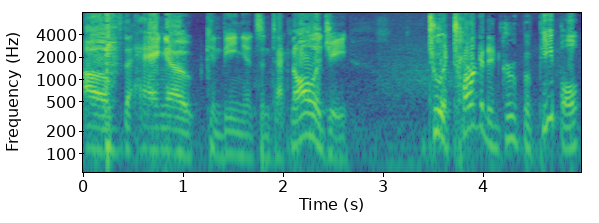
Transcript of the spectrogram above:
of the Hangout convenience and technology to a targeted group of people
